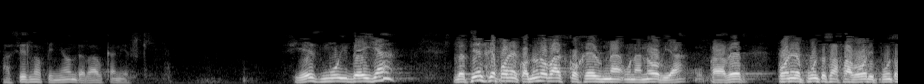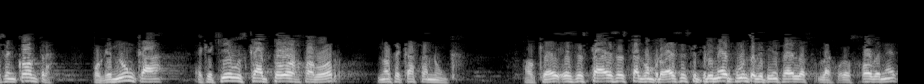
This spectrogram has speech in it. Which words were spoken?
Así es la opinión de Rav Kanievski. Si es muy bella, lo tienes que poner, cuando uno va a escoger una, una novia, para ver, pone puntos a favor y puntos en contra. Porque nunca, el que quiere buscar todo a favor, no se casa nunca. ¿Ok? Eso está, eso está comprobado. Ese es el primer punto que tienen que saber los, los jóvenes.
